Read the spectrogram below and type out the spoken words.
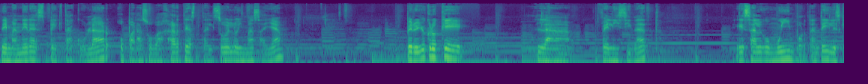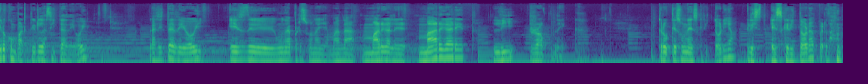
de manera espectacular o para sobajarte hasta el suelo y más allá. Pero yo creo que la felicidad es algo muy importante y les quiero compartir la cita de hoy. La cita de hoy es de una persona llamada Margaret, Lee Robneck. Creo que es una escritora, escritora, perdón,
